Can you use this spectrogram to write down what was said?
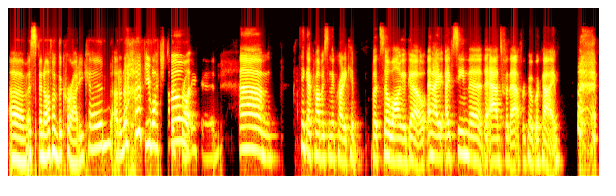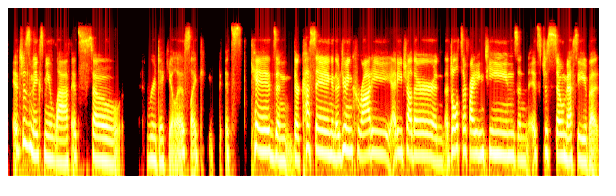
um, a spinoff of The Karate Kid. I don't know if you watched The oh, Karate Kid. Um, I think I've probably seen The Karate Kid, but so long ago, and I, I've seen the the ads for that for Cobra Kai. It just makes me laugh. It's so ridiculous. Like it's kids and they're cussing and they're doing karate at each other and adults are fighting teens and it's just so messy. But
